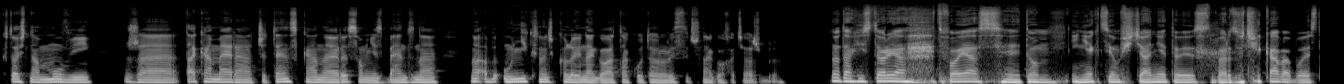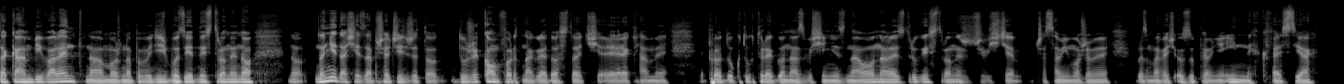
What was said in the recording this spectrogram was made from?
ktoś nam mówi, że ta kamera czy ten skaner są niezbędne, no, aby uniknąć kolejnego ataku terrorystycznego chociażby. No ta historia twoja z y, tą iniekcją w ścianie to jest bardzo ciekawa, bo jest taka ambiwalentna, można powiedzieć, bo z jednej strony no, no, no nie da się zaprzeczyć, że to duży komfort nagle dostać e, reklamy produktu, którego nazwy się nie znało, no ale z drugiej strony rzeczywiście czasami możemy rozmawiać o zupełnie innych kwestiach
